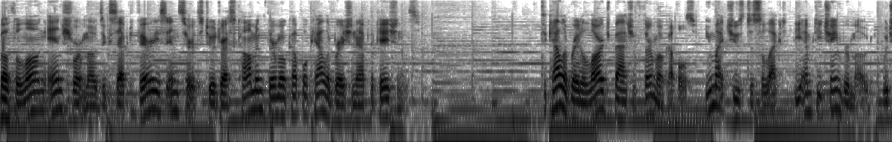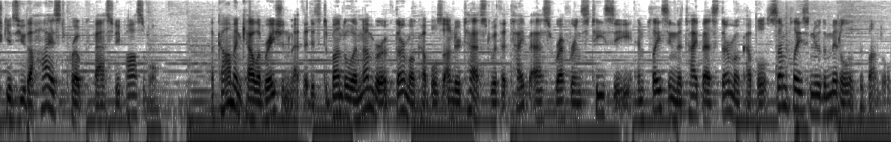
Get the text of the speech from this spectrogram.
Both the long and short modes accept various inserts to address common thermocouple calibration applications. To calibrate a large batch of thermocouples, you might choose to select the empty chamber mode, which gives you the highest probe capacity possible. A common calibration method is to bundle a number of thermocouples under test with a Type S reference TC and placing the Type S thermocouple someplace near the middle of the bundle.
